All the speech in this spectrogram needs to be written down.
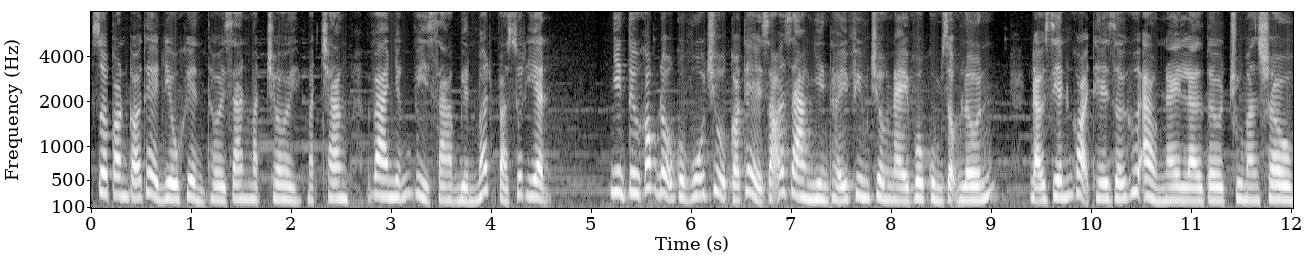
rồi còn có thể điều khiển thời gian mặt trời, mặt trăng và những vì sao biến mất và xuất hiện. Nhìn từ góc độ của vũ trụ có thể rõ ràng nhìn thấy phim trường này vô cùng rộng lớn. Đạo diễn gọi thế giới hư ảo này là The Truman Show.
